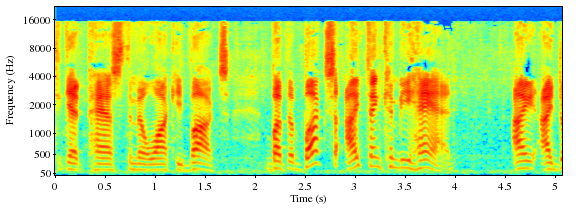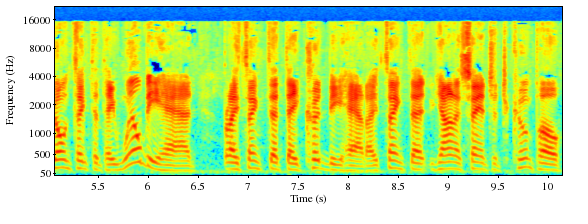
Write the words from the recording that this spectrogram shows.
to get past the Milwaukee Bucks, but the Bucks, I think, can be had. I, I don't think that they will be had, but I think that they could be had. I think that Giannis Antetokounmpo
